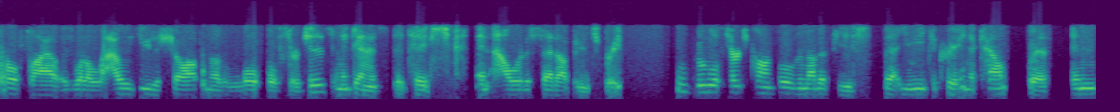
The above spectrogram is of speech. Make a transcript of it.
profile is what allows you to show up in those local searches. And again, it takes an hour to set up and it's free. Google Search Console is another piece that you need to create an account with. And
